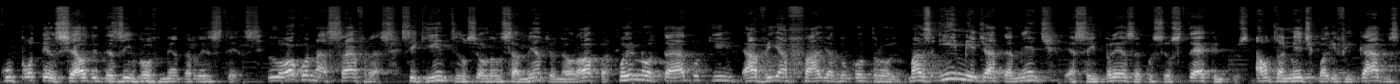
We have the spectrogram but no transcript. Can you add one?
com potencial de desenvolvimento da resistência. Logo nas safras seguintes ao seu lançamento na Europa, foi notado que havia falha do controle. Mas imediatamente essa empresa, com seus técnicos altamente qualificados,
